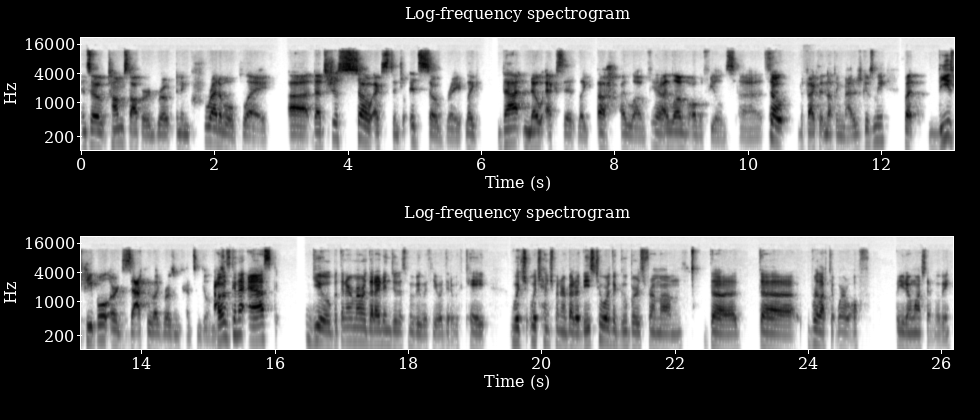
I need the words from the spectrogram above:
And so Tom Stoppard wrote an incredible play uh, that's just so existential. It's so great. Like that no exit. Like ugh, I love. Yeah. I love all the fields. Uh, so the fact that nothing matters gives me. But these people are exactly like Rosencrantz and Guildenstern. I was gonna ask you, but then I remembered that I didn't do this movie with you. I did it with Kate. Which which henchmen are better? These two or the goobers from um the the Reluctant Werewolf? But you didn't watch that movie.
